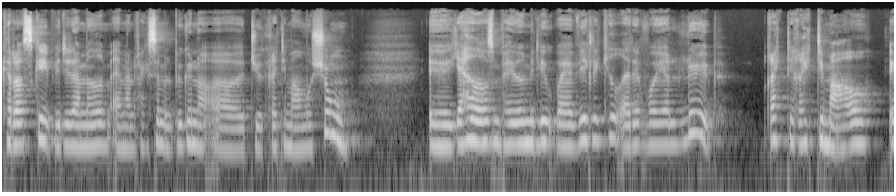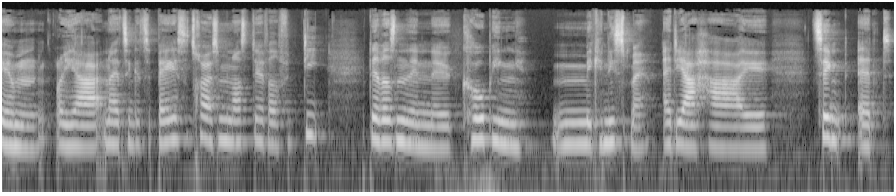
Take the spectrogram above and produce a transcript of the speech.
kan der også ske ved det der med, at man for eksempel begynder at dyrke rigtig meget motion. Øh, jeg havde også en periode i mit liv, hvor jeg er virkelig ked af det, hvor jeg løb rigtig, rigtig meget. Øhm, og jeg, når jeg tænker tilbage, så tror jeg simpelthen også, det har været fordi, det har været sådan en øh, coping-mekanisme, at jeg har øh, tænkt, at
